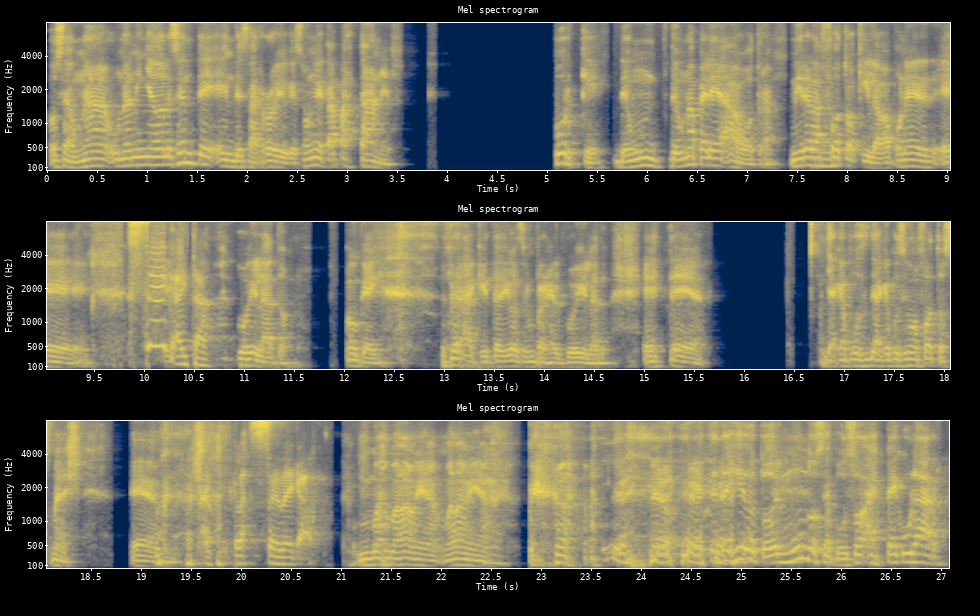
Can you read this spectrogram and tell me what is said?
o sea, una, una niña adolescente en desarrollo, que son etapas Tanner. ¿Por qué? De, un, de una pelea a otra. Mira la foto aquí, la va a poner. Eh, ahí está. El pugilato. Ok. aquí te digo siempre en el pugilato. Este, ya que, ya que pusimos fotos, Smash. Eh, clase de cara. Mala mía, mala mía. Pero, este tejido, todo el mundo se puso a especular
